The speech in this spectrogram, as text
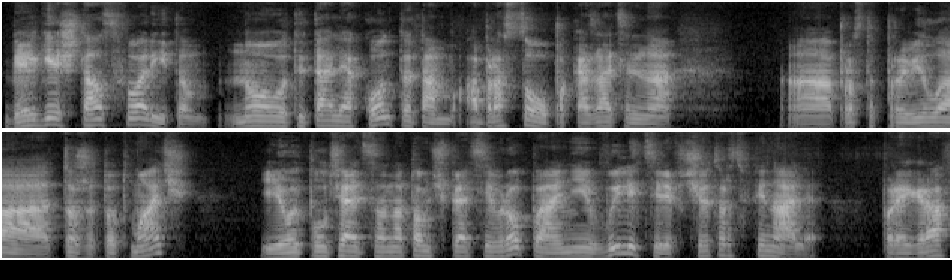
Бельгия считалась фаворитом. Но вот Италия Конте там образцово-показательно а, просто провела тоже тот матч. И вот получается на том чемпионате Европы они вылетели в четвертьфинале, проиграв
